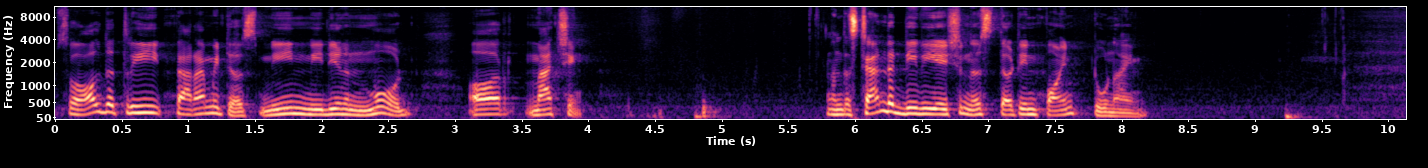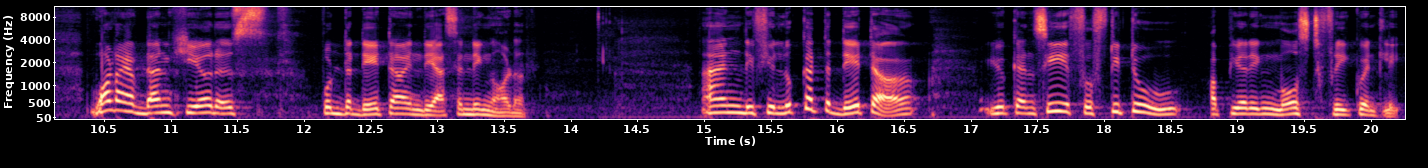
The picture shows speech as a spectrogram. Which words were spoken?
So, all the three parameters mean, median and mode are matching and the standard deviation is 13.29. What I have done here is put the data in the ascending order. And if you look at the data, you can see 52 appearing most frequently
